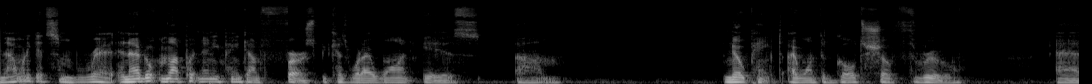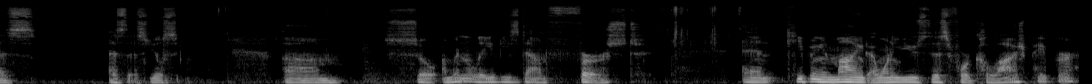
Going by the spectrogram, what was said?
and I want to get some red. And I don't, I'm not putting any paint down first because what I want is um, no paint. I want the gold to show through as, as this. You'll see. Um, so I'm going to lay these down first. And keeping in mind, I want to use this for collage paper.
